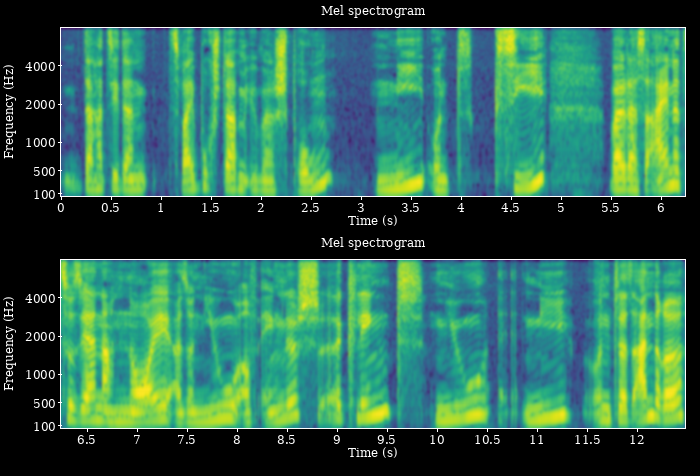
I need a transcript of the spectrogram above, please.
da hat sie dann zwei Buchstaben übersprungen, Ni und Xi, weil das eine zu sehr nach neu, also new auf Englisch äh, klingt, new, äh, nie, und das andere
